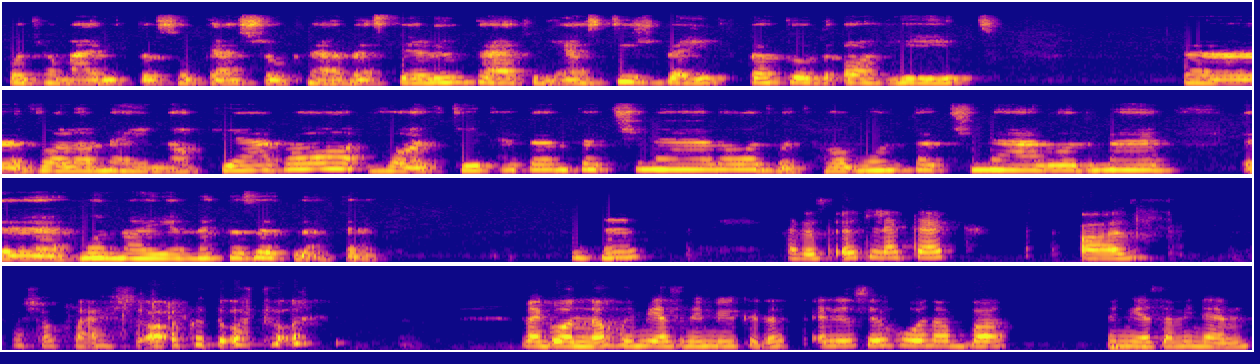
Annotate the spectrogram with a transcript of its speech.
hogyha már itt a szokásoknál beszélünk, tehát hogy ezt is beiktatod a hét valamely napjába, vagy két hetente csinálod, vagy havonta csinálod meg, honnan jönnek az ötletek? Uh-huh. Hát az ötletek az sok más alkotótól, meg onnan, hogy mi az, ami működött előző hónapban, hogy mi az, ami nem.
